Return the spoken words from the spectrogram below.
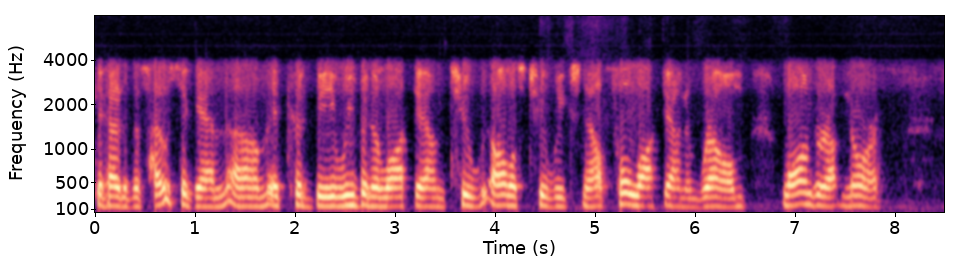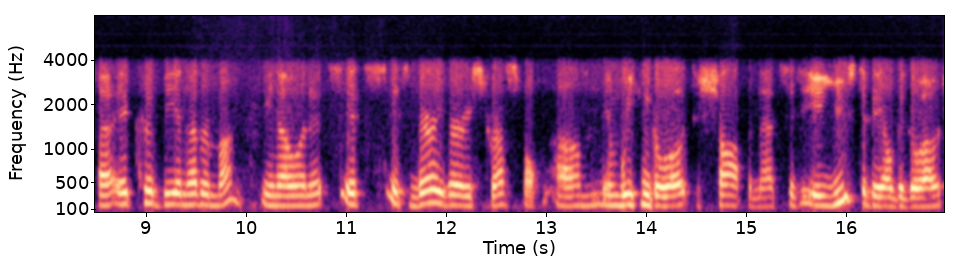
get out of this house again. Um, it could be we've been in lockdown two almost two weeks now, full lockdown in Rome, longer up north. Uh, it could be another month, you know, and it's it's it's very very stressful. Um, and we can go out to shop, and that's it. You used to be able to go out,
